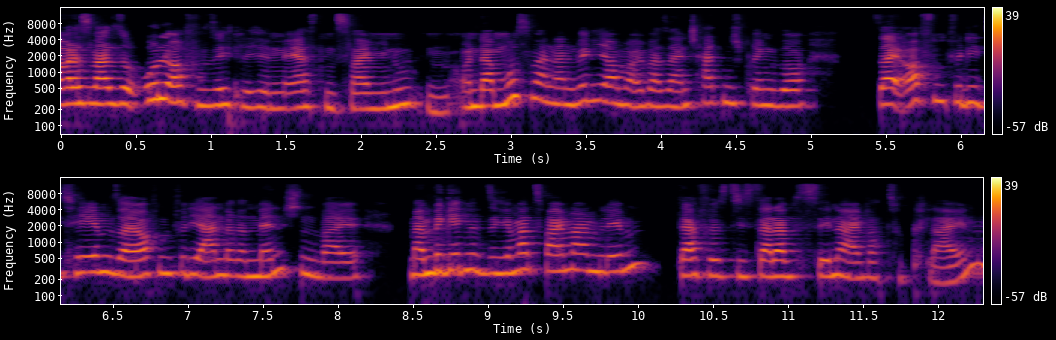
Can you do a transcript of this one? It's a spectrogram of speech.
Aber das war so unoffensichtlich in den ersten zwei Minuten. Und da muss man dann wirklich auch mal über seinen Schatten springen, so sei offen für die Themen, sei offen für die anderen Menschen, weil man begegnet sich immer zweimal im Leben. Dafür ist die Startup-Szene einfach zu klein.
